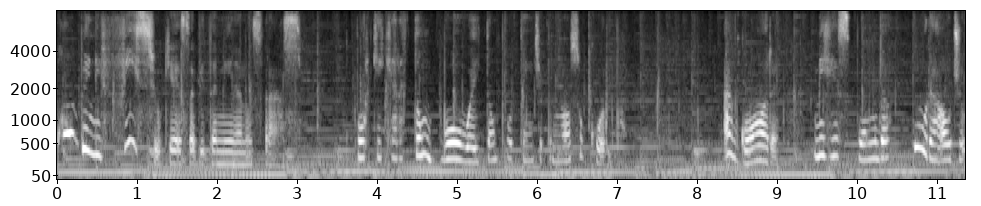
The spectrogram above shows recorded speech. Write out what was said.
Qual o benefício que essa vitamina nos traz? Por que, que ela é tão boa e tão potente para o nosso corpo? Agora, me responda por áudio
